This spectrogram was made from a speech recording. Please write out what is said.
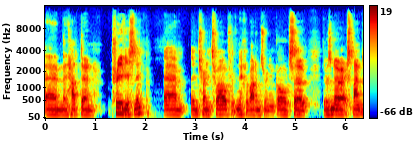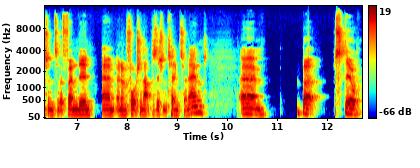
um, they had done previously um, in 2012 with Nicola Adams winning gold. So there was no expansion to the funding, um, and unfortunately that position came to an end. Um, but still,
